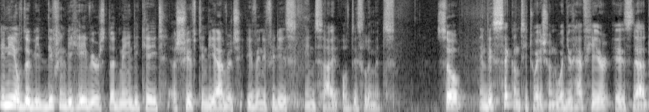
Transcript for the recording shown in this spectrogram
any of the be different behaviors that may indicate a shift in the average, even if it is inside of these limits. So in this second situation, what you have here is that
